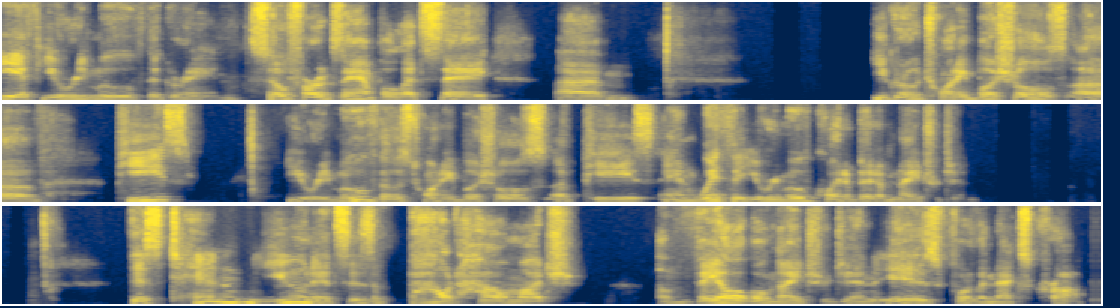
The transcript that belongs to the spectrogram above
if you remove the grain. So for example, let's say um, you grow 20 bushels of peas, you remove those 20 bushels of peas, and with it, you remove quite a bit of nitrogen. This 10 units is about how much available nitrogen is for the next crop.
